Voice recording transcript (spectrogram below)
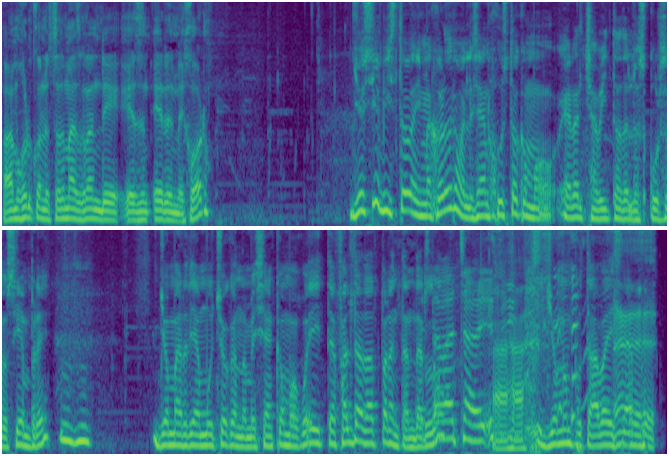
a lo mejor cuando estás más grande es- eres mejor. Yo sí he visto, y me acuerdo que me lo decían justo como era el chavito de los cursos siempre. Yo me ardía mucho cuando me decían como, güey, te falta edad para entenderlo. Estaba. Y yo me emputaba y decía, "Pues,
